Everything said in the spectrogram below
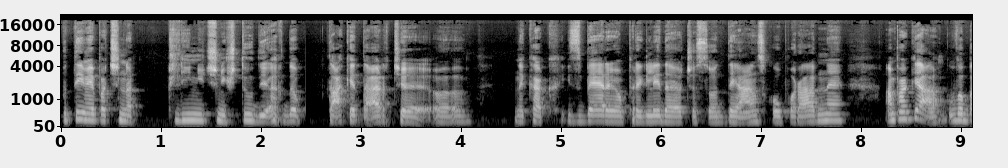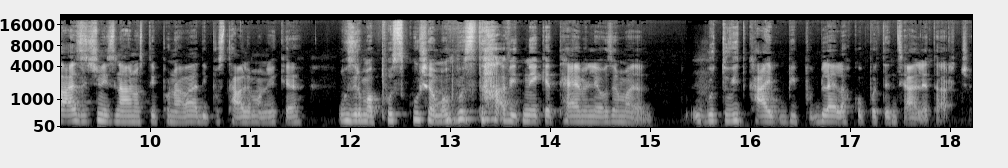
potem je pač na kliničnih študijah, da take tarče uh, nekako izberejo, pregledajo, če so dejansko uporabne. Ampak ja, v bazični znanosti ponavadi postavljamo neke, oziroma poskušamo postaviti neke temelje, oziroma ugotoviti, kaj bi bile lahko potencijalne tarče.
